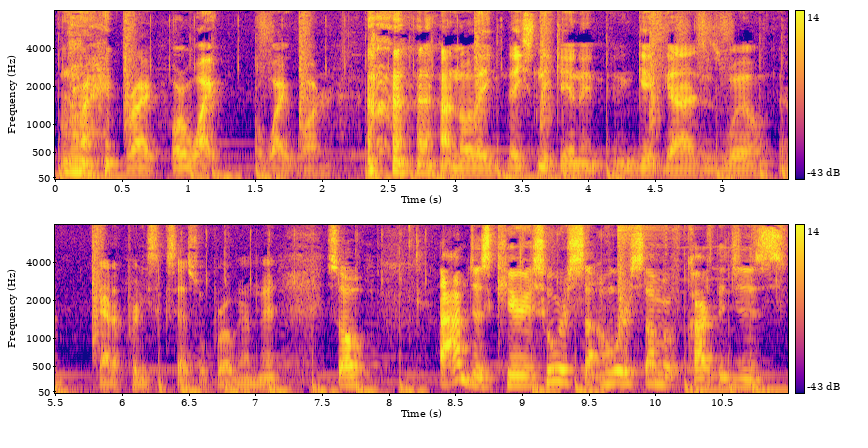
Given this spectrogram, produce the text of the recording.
Right, right. Or white, or Whitewater. I know they, they sneak in and, and get guys as well. They've got a pretty successful program there. So I'm just curious, who are some who are some of Carthage's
